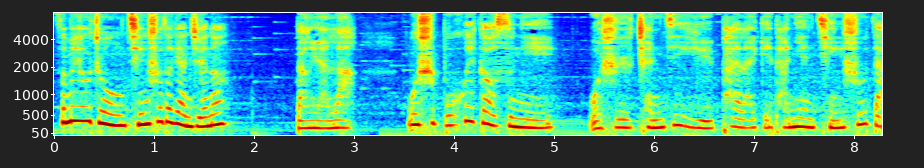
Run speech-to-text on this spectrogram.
怎么有种情书的感觉呢？当然啦，我是不会告诉你，我是陈继宇派来给他念情书的。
